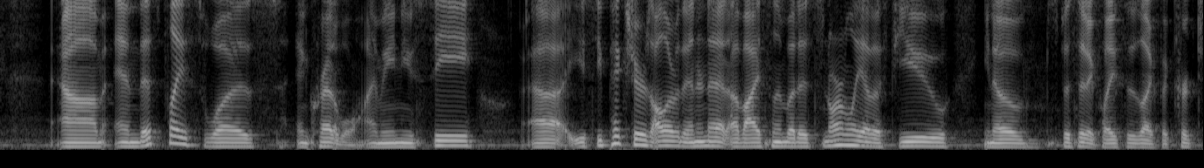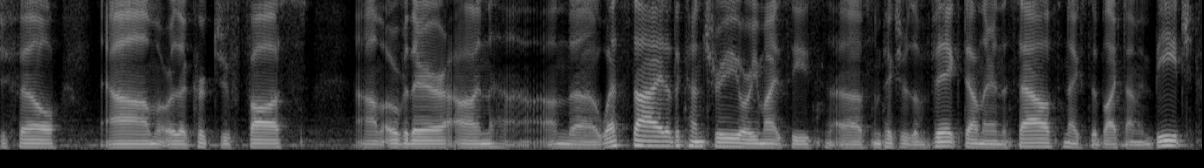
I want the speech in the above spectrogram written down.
Um, and this place was incredible. I mean, you see, uh, you see pictures all over the internet of Iceland, but it's normally of a few you know, specific places like the Kirkjufell um, or the Kirkjufoss um, over there on uh, on the west side of the country, or you might see uh, some pictures of Vik down there in the south next to Black Diamond Beach.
